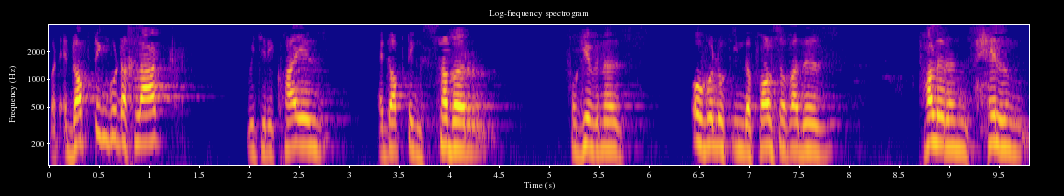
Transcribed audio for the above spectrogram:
But adopting good akhlaq, which requires adopting sabr, forgiveness, overlooking the faults of others, tolerance, hilm,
